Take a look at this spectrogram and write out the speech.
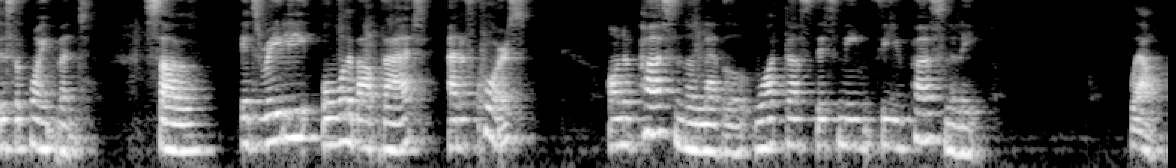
disappointment. So it's really all about that. And of course, on a personal level, what does this mean for you personally? Well,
